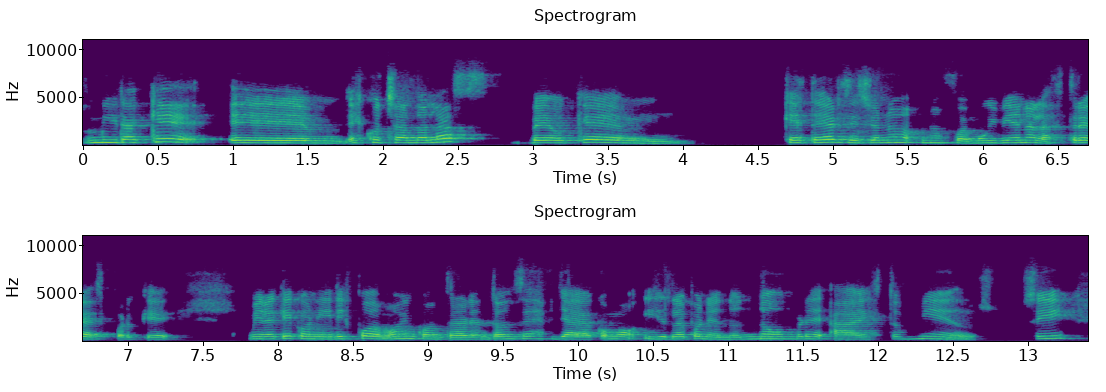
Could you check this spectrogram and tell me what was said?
mira que eh, escuchándolas veo que, que este ejercicio nos no fue muy bien a las tres, porque mira que con Iris podemos encontrar entonces ya como irle poniendo nombre a estos miedos, ¿sí?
